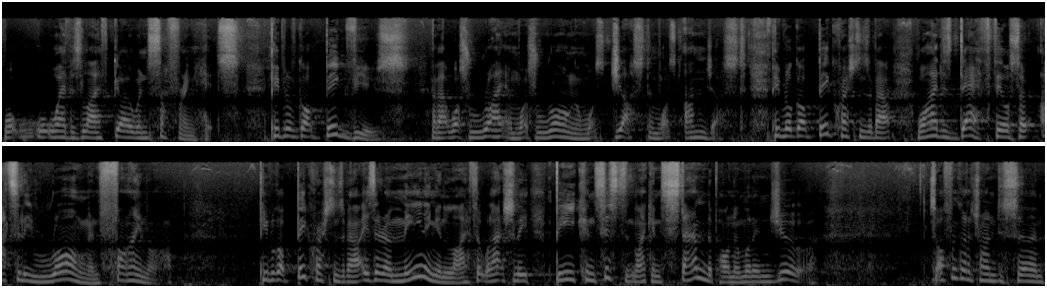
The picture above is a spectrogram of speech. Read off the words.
what, where does life go when suffering hits. People have got big views about what's right and what's wrong and what's just and what's unjust. People have got big questions about why does death feel so utterly wrong and final. People have got big questions about is there a meaning in life that will actually be consistent, I can stand upon and will endure. So often we've got to try and discern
